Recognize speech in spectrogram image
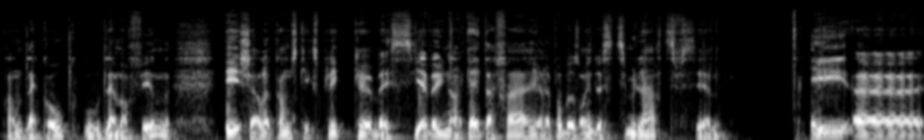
prendre de la coke ou de la morphine. Et Sherlock Holmes qui explique que ben, s'il y avait une enquête à faire, il n'y aurait pas besoin de stimulants artificiels. Euh,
